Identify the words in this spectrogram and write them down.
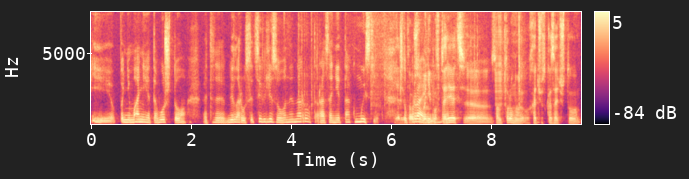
и понимание того, что это белорусы цивилизованный народ, раз они так мыслят. Я что для того, чтобы не повторять э, Петровну, хочу сказать, что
